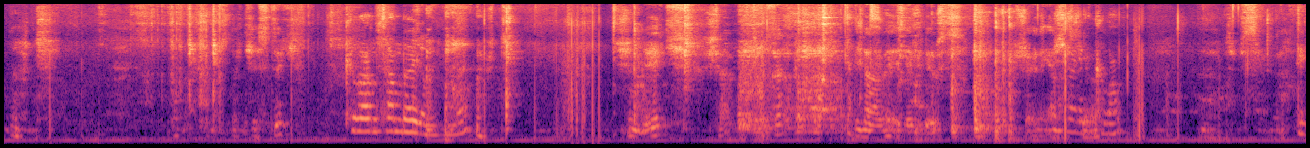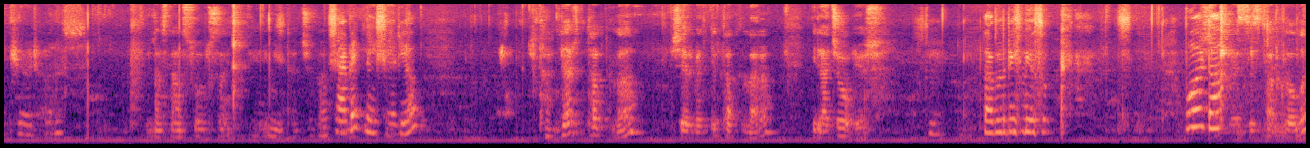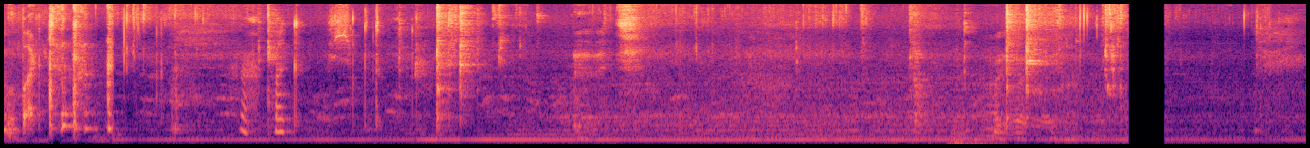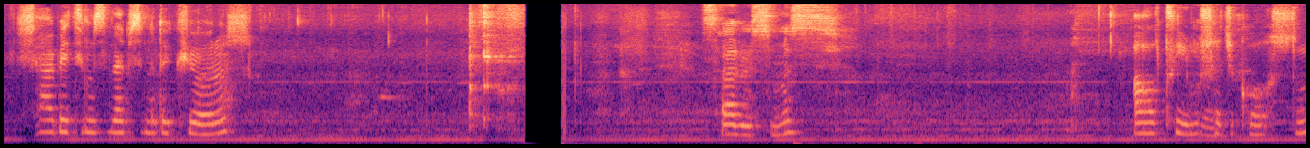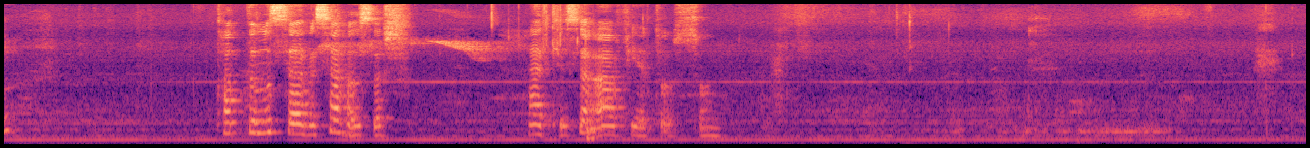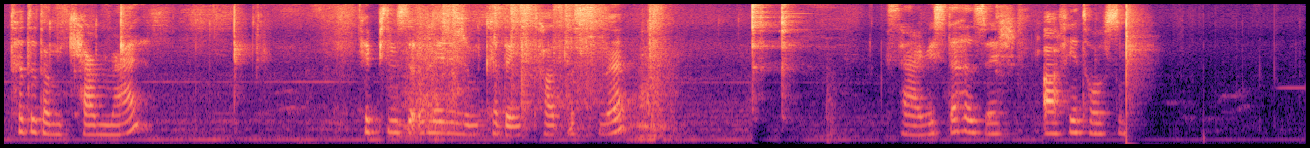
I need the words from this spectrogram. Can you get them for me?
Bunu da kestik. Kıvam tam böyle? Evet. Şimdi şerbetimizi ilave edebiliriz. Şöyle Şöyle bir yanaştıralım. kıvam Evet, bismillah. döküyoruz. Biraz daha soğursa iyi miydi acaba? Şerbet ne işe yarıyor? Tatlar tatlı, şerbetli tatlıların ilacı oluyor. Ben bunu bilmiyordum. Bu arada Şerbetsiz tatlı olur mu? Bak. şimdi- Evet. Ay, ay, ay. Şerbetimizin hepsini döküyoruz. Servisimiz Altı yumuşacık olsun. tatlımız servise hazır. Herkese afiyet olsun. Tadı da mükemmel. Hepinize öneririm kadayıf tatlısını. Servis de hazır. Afiyet olsun.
